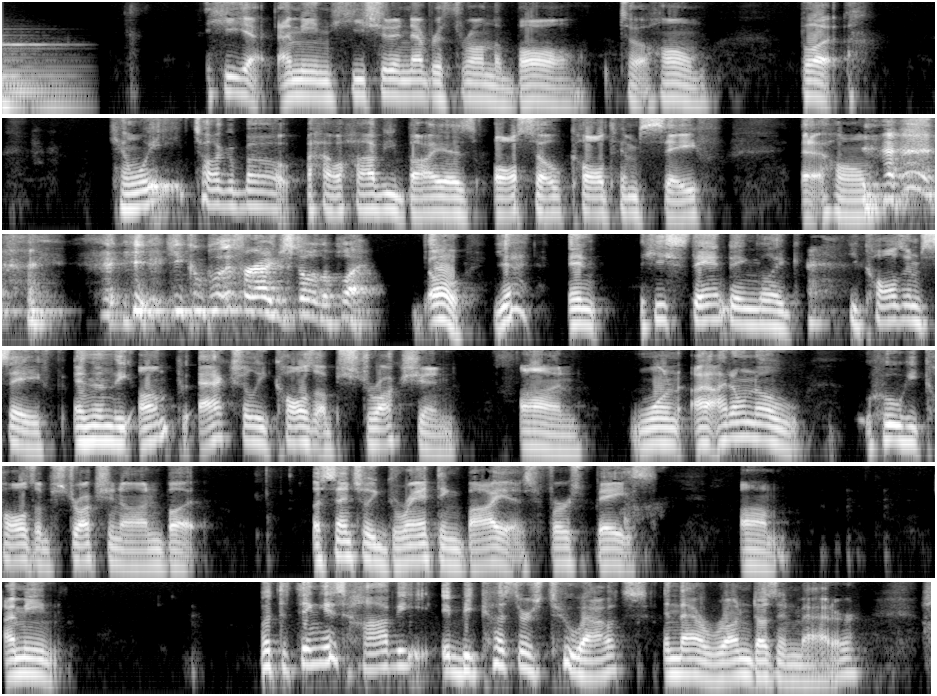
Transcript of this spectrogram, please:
He, I mean, he should have never thrown the ball to home. But can we talk about how Javi Baez also called him safe at home? he, he completely forgot he was still in the play. Oh, yeah. And he's standing like he calls him safe, and then the ump actually calls obstruction on one. I, I don't know who he calls obstruction on, but essentially granting Baez first base. Um, I mean, but the thing is, Javi, because there's two outs and that run doesn't matter,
